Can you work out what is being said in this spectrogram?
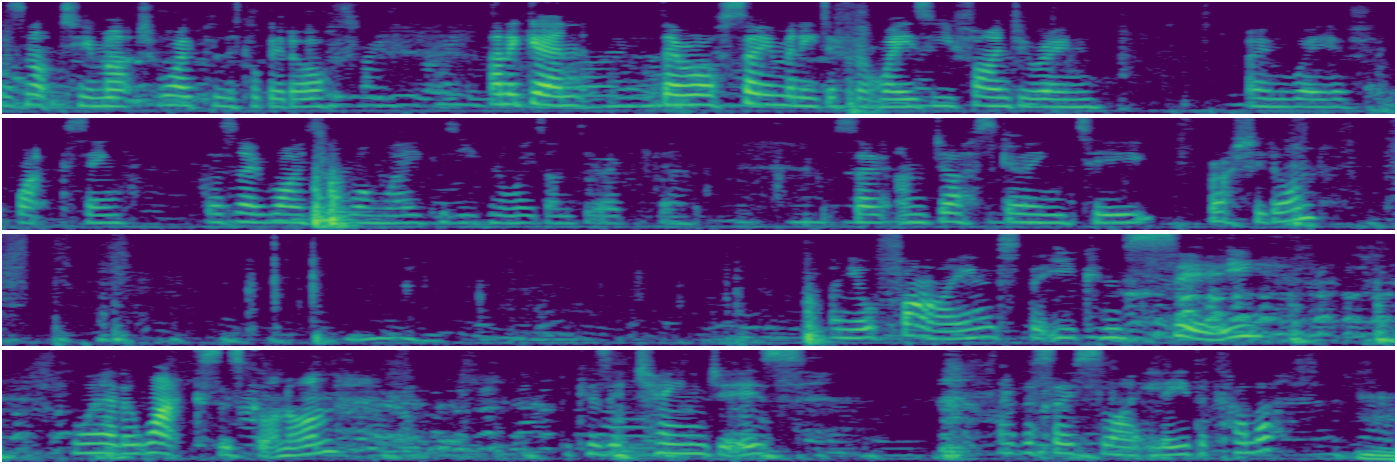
it's not too much. Wipe a little bit off. And again, there are so many different ways. You find your own own way of waxing. There's no right or wrong way because you can always undo everything. So I'm just going to brush it on. And you'll find that you can see where the wax has gone on because it changes ever so slightly the colour. Hmm.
